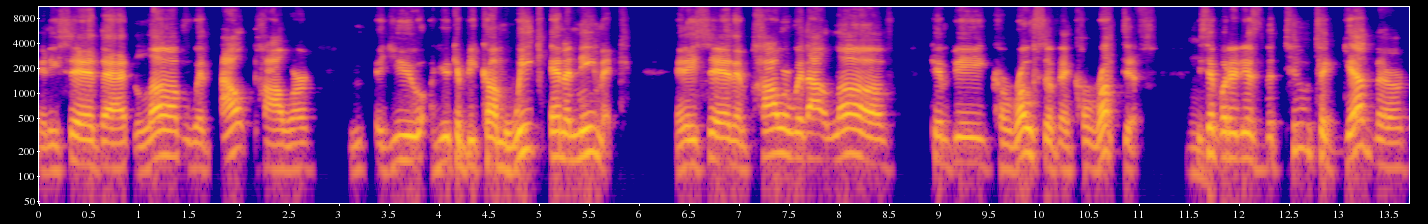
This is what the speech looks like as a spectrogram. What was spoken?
and he said that love without power, you you can become weak and anemic. And he said, and power without love can be corrosive and corruptive. Mm. He said, but it is the two together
